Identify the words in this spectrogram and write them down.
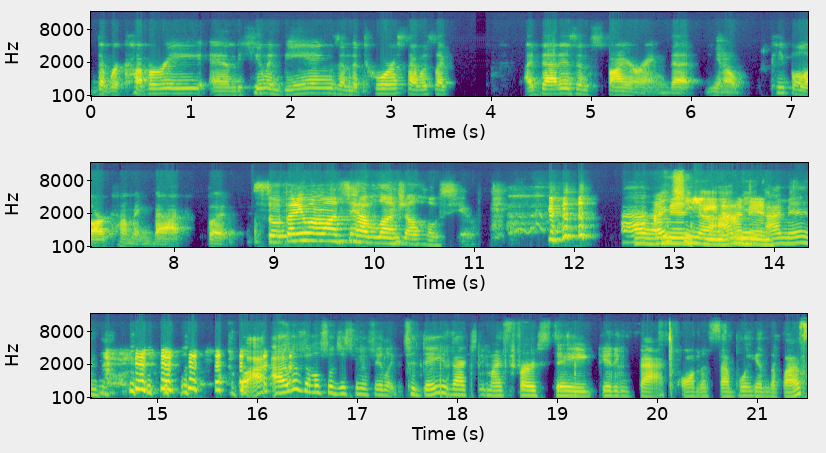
the recovery and the human beings and the tourists, I was like, I, that is inspiring that, you know, people are coming back. But so if anyone wants to have lunch, I'll host you. All right, I'm in, Sheena, Sheena. I'm, I'm in, in. I'm in. well, I, I, was also just going to say, like, today is actually my first day getting back on the subway and the bus.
